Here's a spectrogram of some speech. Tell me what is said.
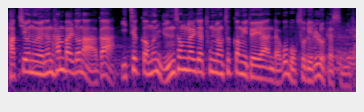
박지원 의원은 한 발 더 나아가 이 특검은 윤석열 대통령 특검이 돼야 한다고 목소리를 높였습니다.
